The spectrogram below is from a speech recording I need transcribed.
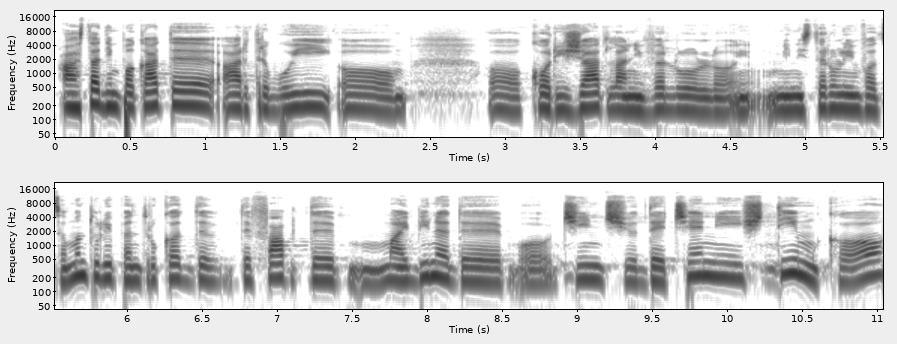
asta din păcate ar trebui... Uh, corijat la nivelul Ministerului Învățământului, pentru că, de, de fapt, de mai bine de uh, 5 decenii știm că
